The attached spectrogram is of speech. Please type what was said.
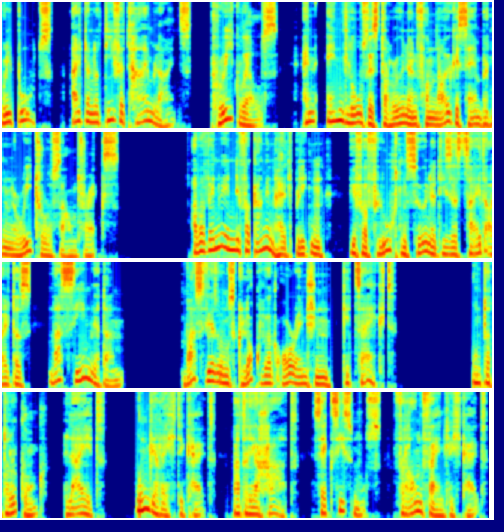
Reboots, alternative Timelines, Prequels, ein endloses Dröhnen von neu gesampelten Retro-Soundtracks. Aber wenn wir in die Vergangenheit blicken, wir verfluchten Söhne dieses Zeitalters, was sehen wir dann? Was wird uns Clockwork Orangen gezeigt? Unterdrückung, Leid, Ungerechtigkeit, Patriarchat, Sexismus, Frauenfeindlichkeit,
